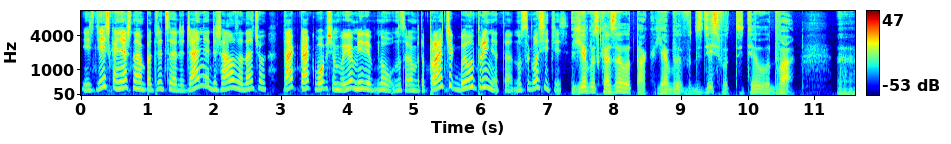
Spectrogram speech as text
И здесь, конечно, Патриция Риджани решала задачу так, как, в общем, в ее мире, ну, назовем это, прачек было принято. Ну, согласитесь. Я бы сказала так. Я бы вот здесь вот сделала два э,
